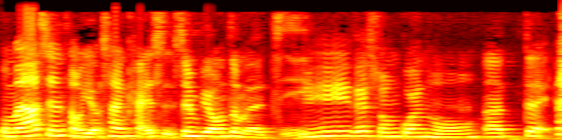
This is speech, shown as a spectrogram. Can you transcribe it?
我们要先从友善开始，先不用这么的急。嘿嘿，在双关哦。呃，对。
